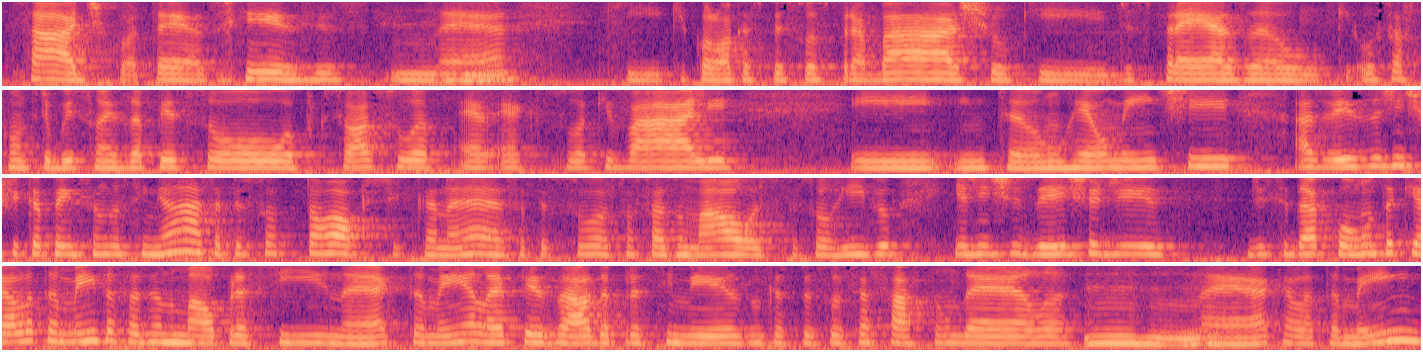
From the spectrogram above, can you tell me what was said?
sádico até às vezes, uhum. né? Que, que coloca as pessoas para baixo, que despreza o, que, as contribuições da pessoa, porque só a sua é, é a sua que vale. E então, realmente, às vezes a gente fica pensando assim: ah, essa pessoa tóxica, né? Essa pessoa só faz o mal, essa pessoa horrível, e a gente deixa de de se dar conta que ela também está fazendo mal para si, né? Que também ela é pesada para si mesma, que as pessoas se afastam dela, uhum. né? Que ela também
